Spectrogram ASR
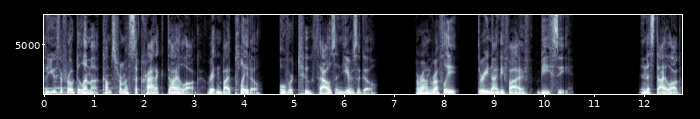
The Euthyphro dilemma comes from a Socratic dialogue written by Plato over 2,000 years ago, around roughly 395 BC. In this dialogue,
